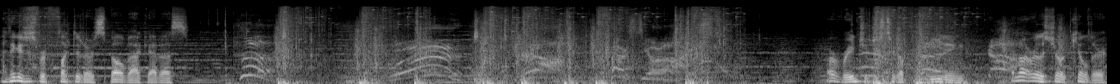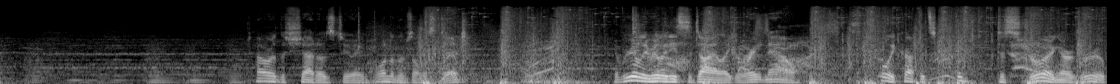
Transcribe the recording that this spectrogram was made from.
I think it just reflected our spell back at us. Our ranger just took a beating. I'm not really sure what killed her. How are the shadows doing? One of them's almost dead. It really, really needs to die, like right now. Holy crap, it's it's destroying our group.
